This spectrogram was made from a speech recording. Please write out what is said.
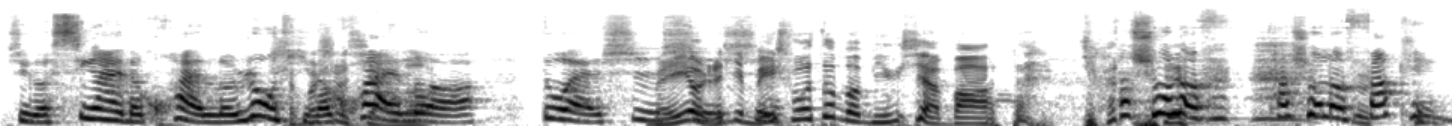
这个性爱的快乐，肉体的快乐，对，是没有人家没说这么明显吧？他说了，他说了 fucking。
